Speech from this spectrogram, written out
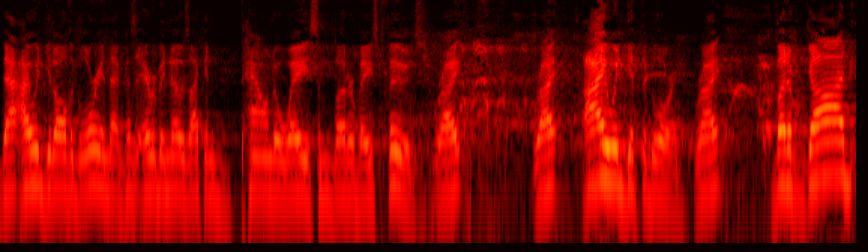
That I would get all the glory in that because everybody knows I can pound away some butter based foods, right? Right? I would get the glory, right? But if God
